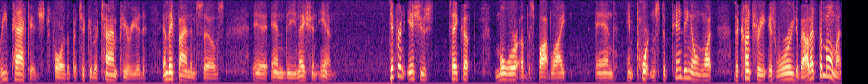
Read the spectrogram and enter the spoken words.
repackaged for the particular time period, and they find themselves eh, and the nation in. Different issues take up more of the spotlight and importance depending on what the country is worried about at the moment.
